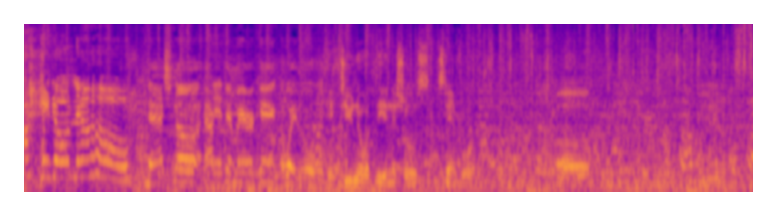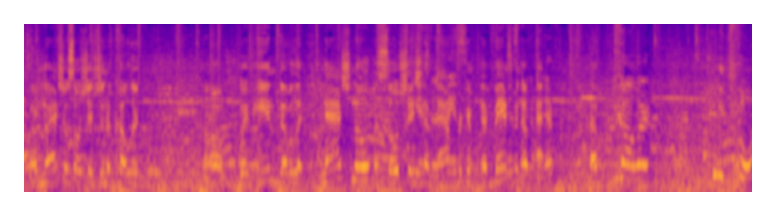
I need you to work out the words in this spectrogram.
I don't know. National African American. Oh, wait, wait, wait. Okay, do you know what the initials stand for? Uh, National Association of Colored. Uh, wait, N double A. National Association of African Advancement of, of Colored people.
